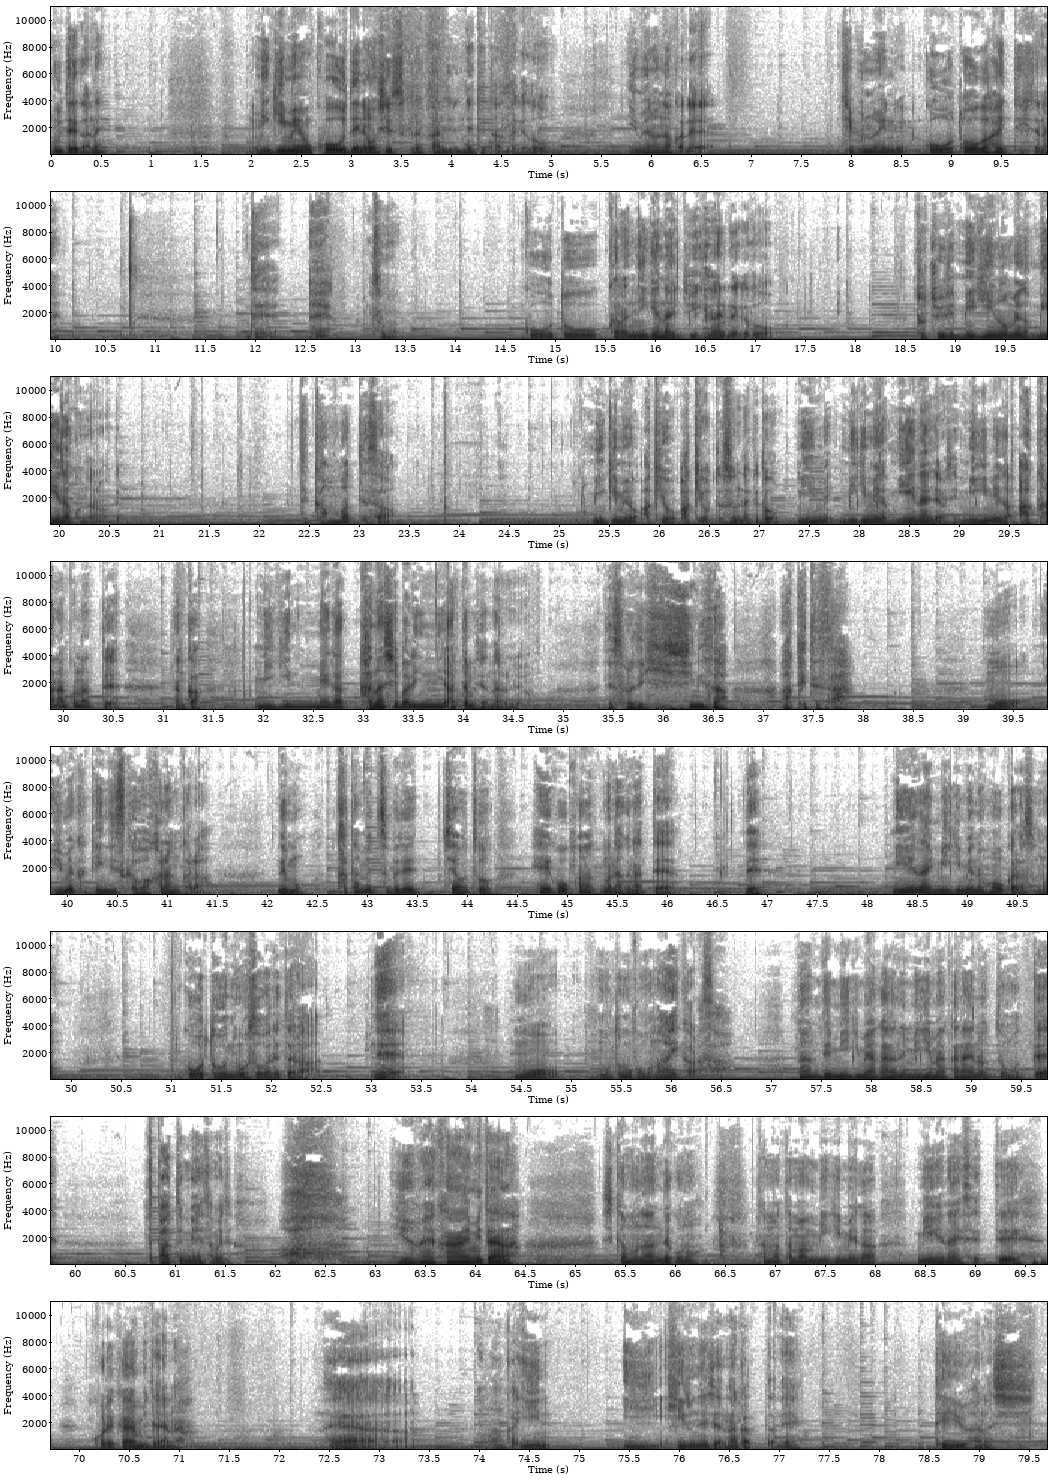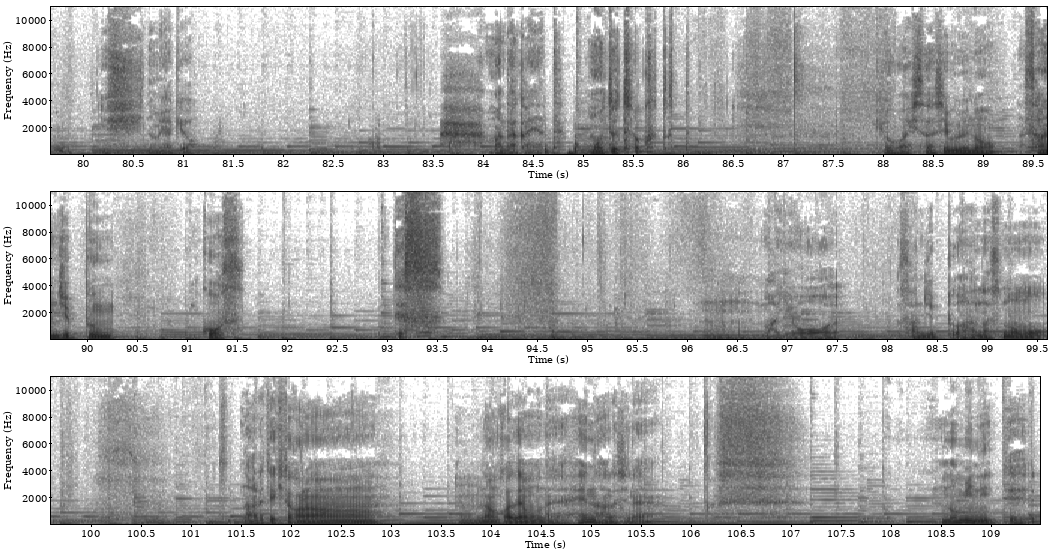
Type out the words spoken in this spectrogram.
腕がね右目をこう腕に押し付けた感じで寝てたんだけど夢の中で自分の家に強盗が入ってきてね。でえその強盗から逃げないといけないんだけど途中で右の目が見えなくなるわけ。で頑張ってさ右目を開けよう開けようってするんだけど右目右目が見えないんじゃなくて右目が開かなくなってなんか右目が金縛りにあったみたいになるのよ。でそれで必死にさ開けてさもう夢か現実か分からんからでも片目潰れちゃうと平衡感覚がなくなってで見えない右目の方からその強盗に襲われたらねえもう元も子もないからさなんで右目開かないの右目開かないのって思ってパッて目覚めて「はあ夢かい」みたいな。しかもなんでこのたまたま右目が見えない設定これかよみたいな。ねえ。なんかいいいい昼寝じゃなかったね。っていう話。よし飲み明けよう。あまだあかんやった。もうちょっと残っとった。今日は久しぶりの30分コースです。うんまあよう30分話すのも慣れてきたかな、うん、なんかでもね変な話ね。飲みに行って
